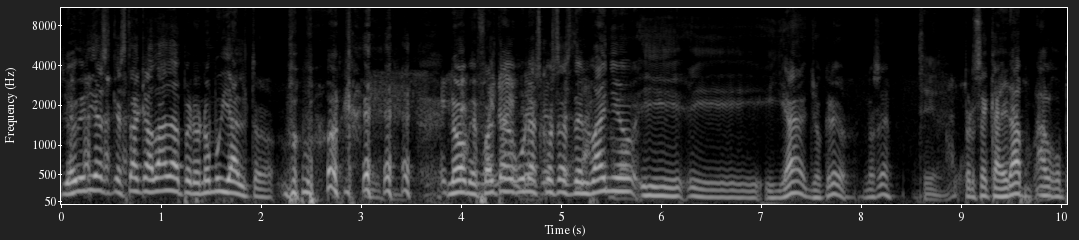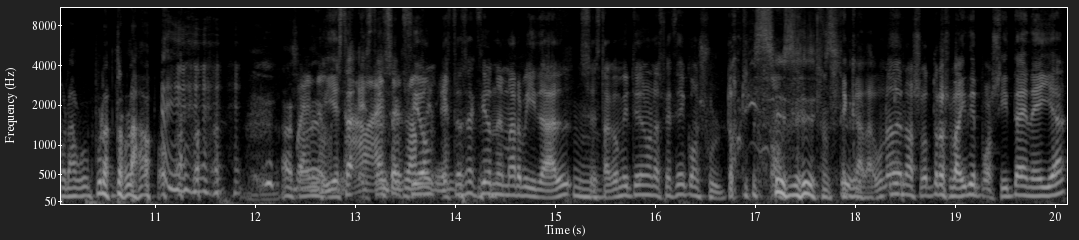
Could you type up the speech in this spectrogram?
Yo diría que está acabada, pero no muy alto. Porque- no, me faltan algunas cosas del baño y, y- y ya, yo creo, no sé. Sí. Pero se caerá algo por algún por otro lado. Bueno, Y esta, esta sección, esta sección de Mar Vidal Mm. se está convirtiendo en una especie de consultorio. Sí, sí, donde sí. cada uno de nosotros va y deposita en ella,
